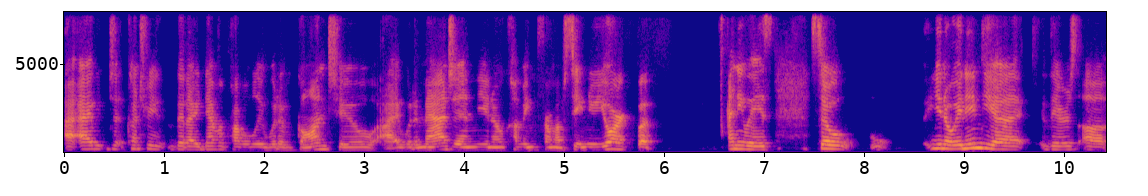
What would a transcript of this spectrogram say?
I, I country that I never probably would have gone to. I would imagine, you know, coming from upstate New York. But, anyways, so you know, in India, there's uh,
